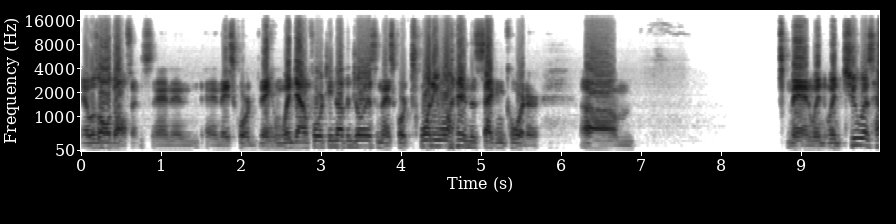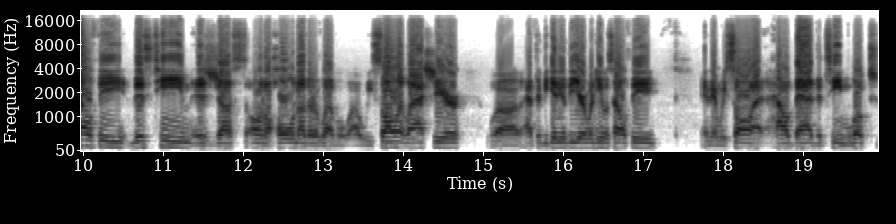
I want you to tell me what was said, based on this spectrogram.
it was all Dolphins, and and, and they scored. They went down fourteen nothing, Julius, and they scored twenty one in the second quarter. Um, man, when when two Tua's healthy, this team is just on a whole nother level. Uh, we saw it last year uh, at the beginning of the year when he was healthy, and then we saw how bad the team looked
